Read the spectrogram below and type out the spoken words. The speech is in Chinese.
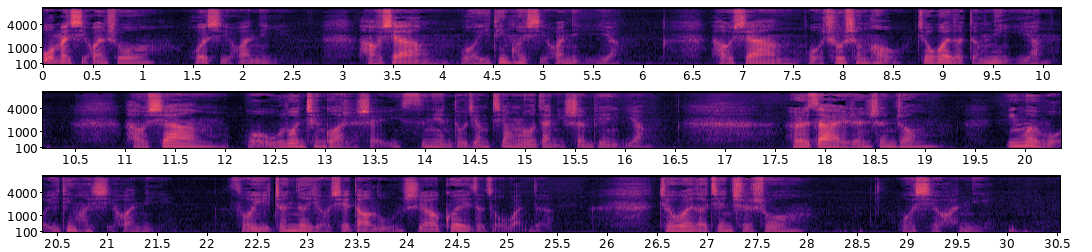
我们喜欢说我喜欢你。好像我一定会喜欢你一样。好像我出生后就为了等你一样。好像我无论牵挂着谁思念都将降落在你身边一样。而在人生中因为我一定会喜欢你。所以真的有些道路是要跪着走完的。就为了坚持说我喜欢你。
